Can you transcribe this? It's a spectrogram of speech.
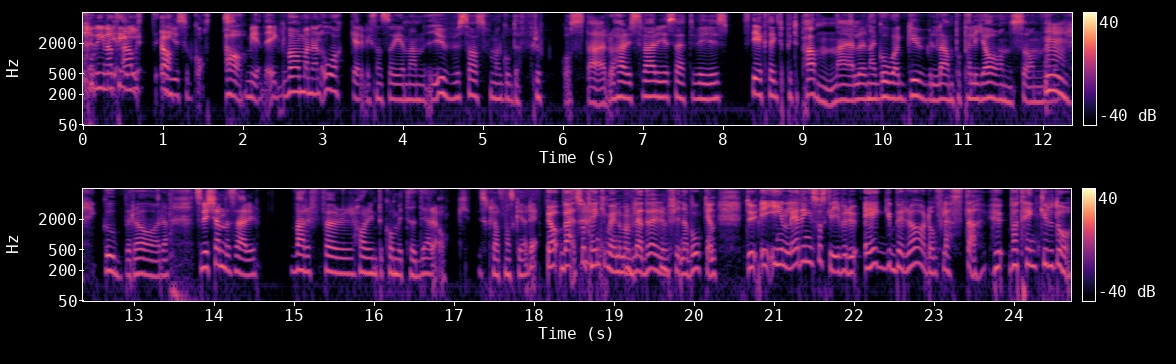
rinna till. Allt är ju så gott med ägg. Var man än åker liksom, så är man i USA så får man goda frukostar och här i Sverige så äter vi stekt ägg till pyttipanna eller den här goda gulan på Pelle Jansson, mm. eller gubbröra. Så det kändes så här, varför har det inte kommit tidigare? Och det är såklart man ska göra det. Ja, så tänker man ju när man bläddrar i den fina boken. Du, I inledningen så skriver du, ägg berör de flesta. Hur, vad tänker du då?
